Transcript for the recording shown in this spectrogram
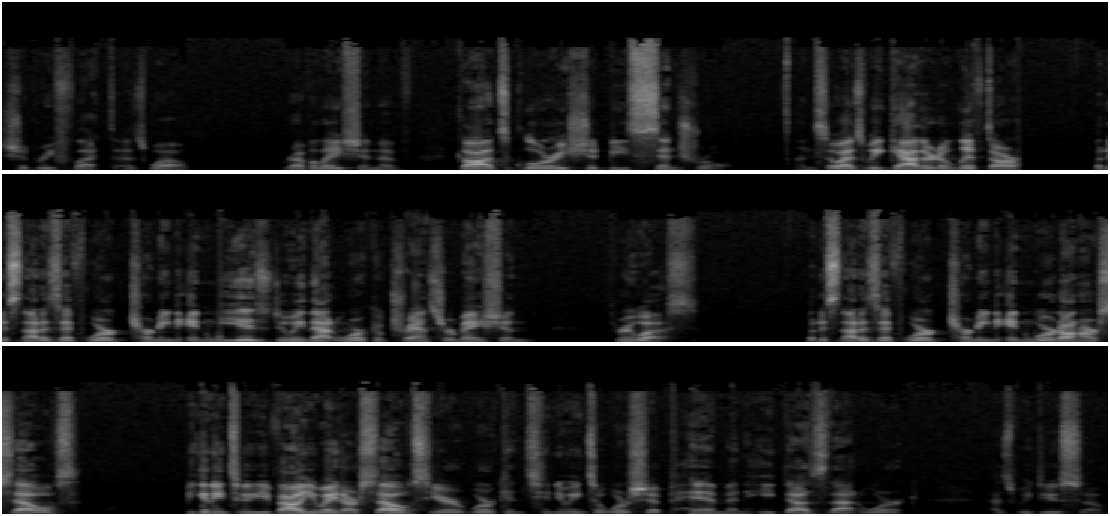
should reflect as well. Revelation of God's glory should be central. And so as we gather to lift our, but it's not as if we're turning in, He is doing that work of transformation through us. But it's not as if we're turning inward on ourselves beginning to evaluate ourselves here, we're continuing to worship Him, and He does that work as we do so.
